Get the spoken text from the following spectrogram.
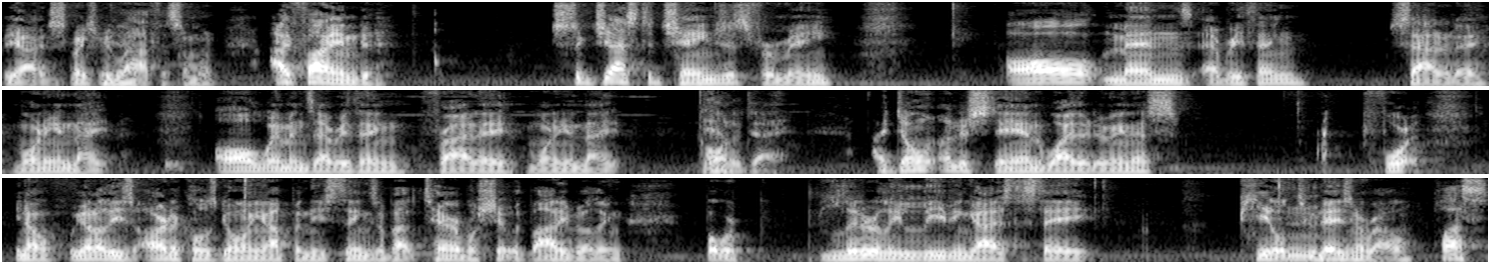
but yeah, it just makes me Yeah. laugh that someone. I find suggested changes for me. All men's everything Saturday morning and night. All women's everything Friday morning and night. Call Yeah. it a day. I don't understand why they're doing this. For you know, we got all these articles going up and these things about terrible shit with bodybuilding, but we're literally leaving guys to stay peeled two Mm. days in a row. Plus,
